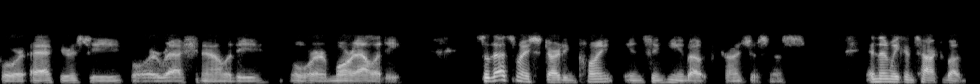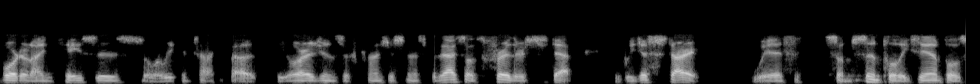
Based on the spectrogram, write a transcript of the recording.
for accuracy or rationality or morality. So that's my starting point in thinking about consciousness. And then we can talk about borderline cases, or we can talk about the origins of consciousness, but that's a further step. If we just start with some simple examples,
